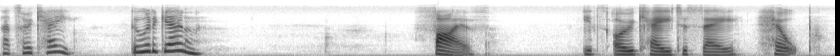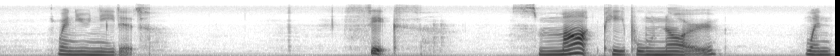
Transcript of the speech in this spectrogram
that's okay. Do it again. Five, it's okay to say help when you need it. Six, smart people know when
